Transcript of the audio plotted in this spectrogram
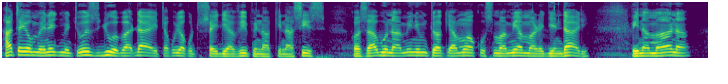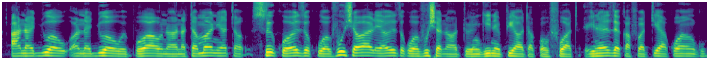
Hata hiyo management huwezi jua baadaye itakuja kutusaidia vipi na kina sisi, kwa sababu naamini mtu akiamua kusimamia marejendari ina maana anajua, anajua uwepo wao na anatamani hata siku aweze kuwavusha wale, aweze kuwavusha na watu wengine pia watakaofuata. Inaweza ikafuatia kwangu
